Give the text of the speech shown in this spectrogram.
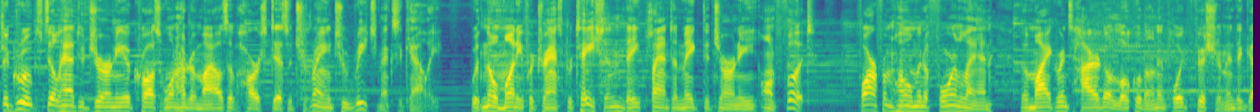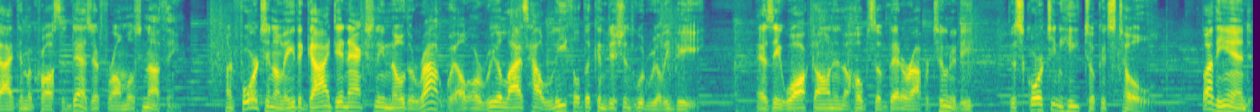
The group still had to journey across 100 miles of harsh desert terrain to reach Mexicali. With no money for transportation, they planned to make the journey on foot. Far from home in a foreign land, the migrants hired a local unemployed fisherman to guide them across the desert for almost nothing. Unfortunately, the guy didn't actually know the route well or realize how lethal the conditions would really be. As they walked on in the hopes of better opportunity, the scorching heat took its toll. By the end,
